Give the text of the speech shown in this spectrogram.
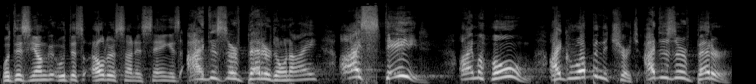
What this younger, what this elder son is saying is, I deserve better, don't I? I stayed. I'm home. I grew up in the church. I deserve better.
